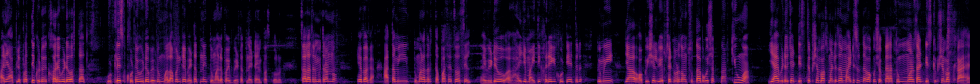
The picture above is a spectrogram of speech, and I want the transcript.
आणि आपले प्रत्येक व्हिडिओ खरे व्हिडिओ असतात. कुठलेच खोटे व्हिडिओ भेटून मला पण काही भेटत नाही तुम्हाला पण भेटत नाही टाईमपास करून. चला तर मित्रांनो हे बघा आता मी तुम्हाला जर तपासायचं असेल हे व्हिडिओ ही जी माहिती खरी आहे की खोटी आहे तर तुम्ही या ऑफिशियल वेबसाईटवर जाऊन सुद्धा बघू शकता किंवा या व्हिडिओच्या डिस्क्रिप्शन बॉक्समध्ये जर माहितीसुद्धा वाकू शकता आता तुम्हाला डिस्क्रिप्शन बॉक्स काय आहे?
